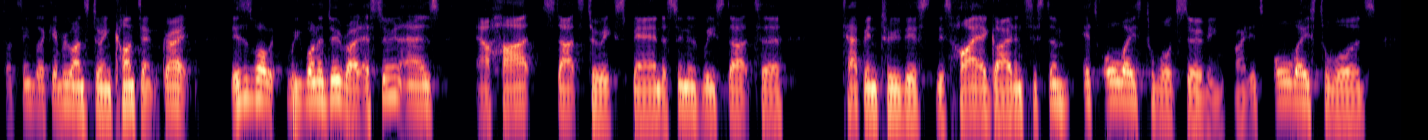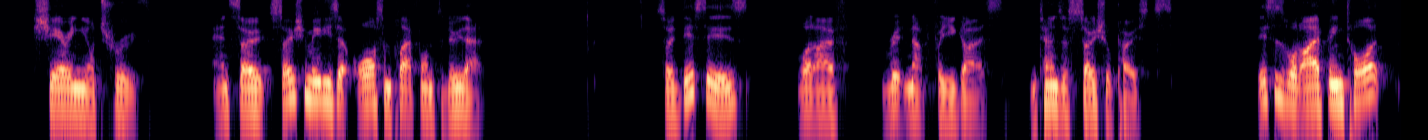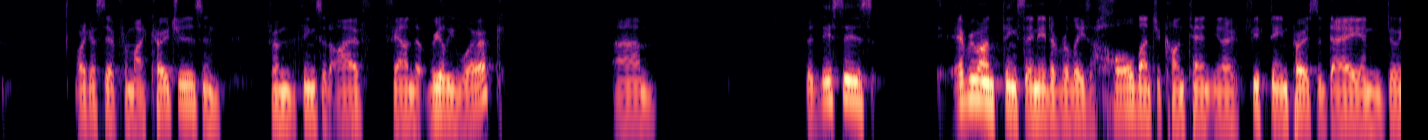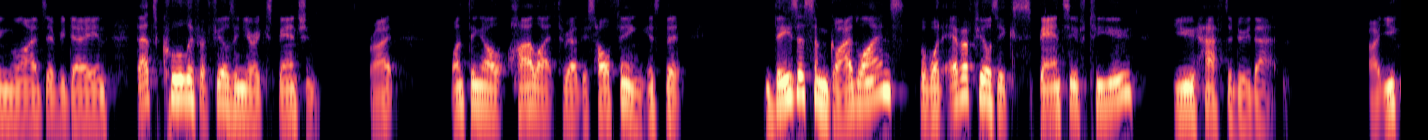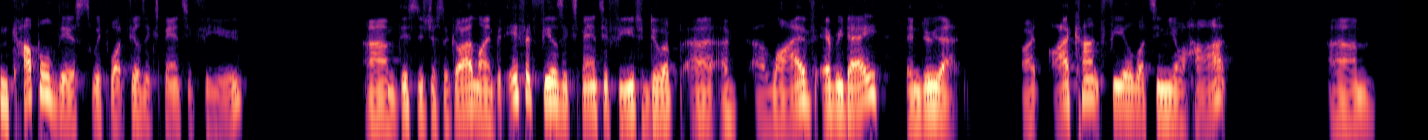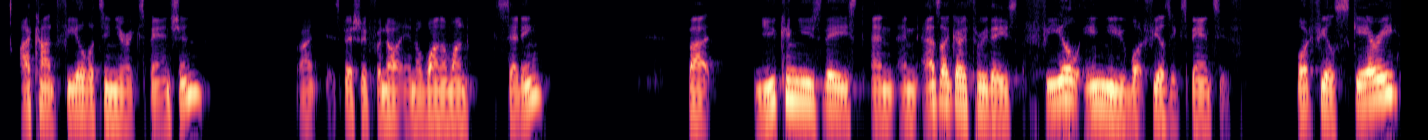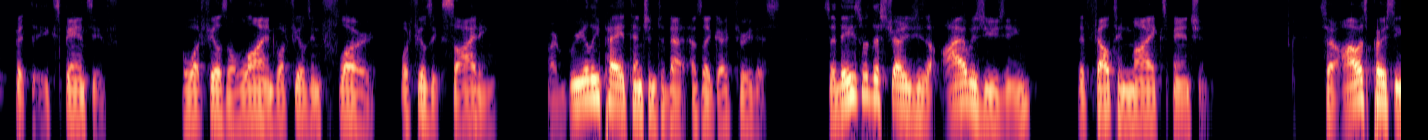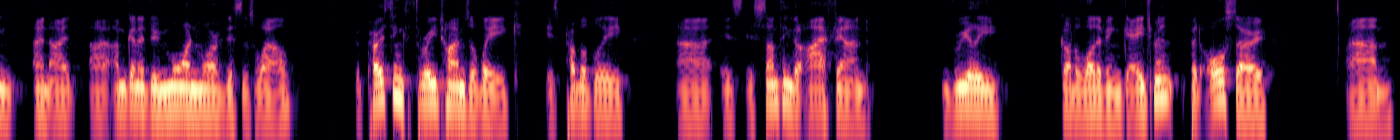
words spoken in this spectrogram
So it seems like everyone's doing content. Great. This is what we want to do, right? As soon as our heart starts to expand, as soon as we start to tap into this this higher guidance system, it's always towards serving, right? It's always towards sharing your truth. And so social media is an awesome platform to do that. So this is what I've written up for you guys in terms of social posts. This is what I've been taught like I said, from my coaches and from the things that I've found that really work. Um, but this is everyone thinks they need to release a whole bunch of content, you know, 15 posts a day and doing lives every day. And that's cool if it feels in your expansion, right? One thing I'll highlight throughout this whole thing is that these are some guidelines, but whatever feels expansive to you, you have to do that. Right? You can couple this with what feels expansive for you, um, this is just a guideline. But if it feels expansive for you to do a, a, a live every day, then do that. Right? I can't feel what's in your heart. Um, I can't feel what's in your expansion. Right? Especially if we're not in a one-on-one setting. but you can use these and and as I go through these, feel in you what feels expansive, what feels scary but expansive, or what feels aligned, what feels in flow, what feels exciting. Right? Really pay attention to that as I go through this. So these were the strategies that I was using that felt in my expansion. So I was posting, and I I'm going to do more and more of this as well. But posting three times a week is probably uh, is is something that I found really got a lot of engagement, but also, um,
